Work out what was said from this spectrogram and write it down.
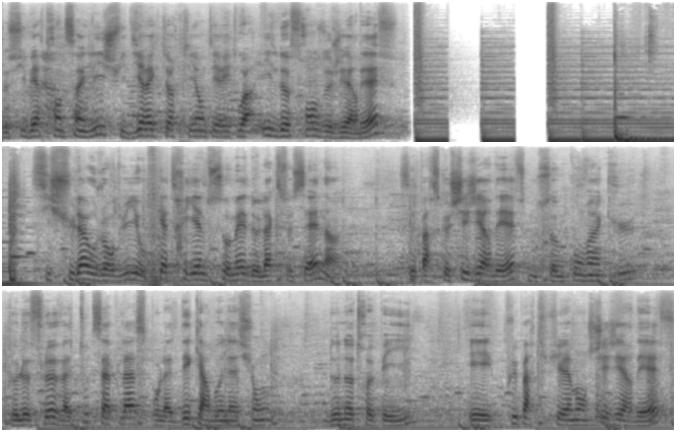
je suis Bertrand de je suis directeur client territoire Île-de-France de GRDF. Si je suis là aujourd'hui au quatrième sommet de l'Axe Seine, c'est parce que chez GRDF, nous sommes convaincus que le fleuve a toute sa place pour la décarbonation de notre pays et plus particulièrement chez GRDF,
